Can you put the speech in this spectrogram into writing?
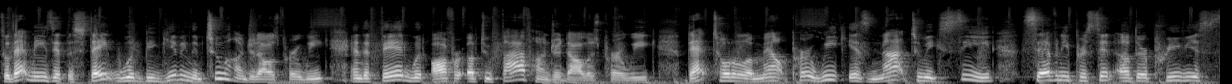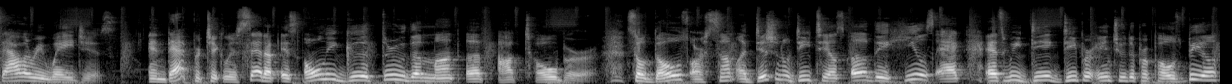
So that means that the state would be giving them $200 per week and the Fed would offer up to $500 per week. That total amount per week is not to exceed 70% of their previous salary wages. And that particular setup is only good through the month of October. So those are some additional details of the HEALS Act as we dig deeper into the proposed bill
